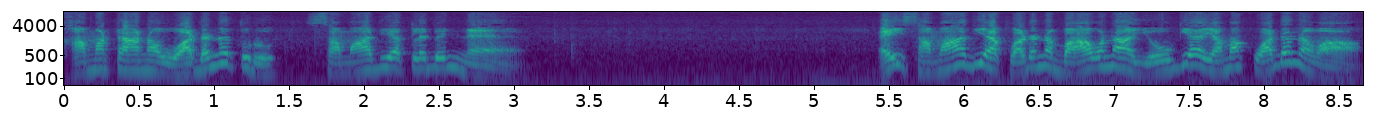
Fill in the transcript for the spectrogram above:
කමඨාන වඩනතුරු සමාධියක් ලැබෙන්නේ නැහැ. ඇයි සමාධියක් වඩන භාවනා යෝගියා යමක් වඩනවා.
